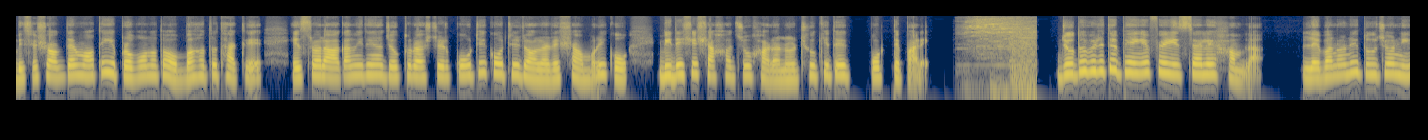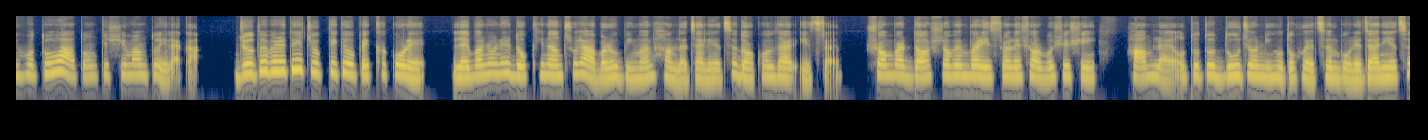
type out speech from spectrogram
বিশেষজ্ঞদের মতে, এই প্রবণতা অব্যাহত থাকলে ইসরায়েল আগামী দিনে যুক্তরাষ্ট্রের কোটি কোটি ডলারের সামরিক ও বিদেশি সাহায্য হারানোর ঝুঁকিতে পড়তে পারে। যুদ্ধবিরতি ভেঙে ফের ইসরায়েলের হামলা। লেবাননে দুজন নিহত আতঙ্কের সীমান্ত এলাকা। যুদ্ধবিরতি চুক্তিকে উপেক্ষা করে লেবাননের দক্ষিণাঞ্চলে আবারও বিমান হামলা চালিয়েছে দখলদার ইসরায়েল। সোমবার দশ নভেম্বর ইসরায়েলের সর্বশেষ এই হামলায় অন্তত দুজন নিহত হয়েছেন বলে জানিয়েছে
